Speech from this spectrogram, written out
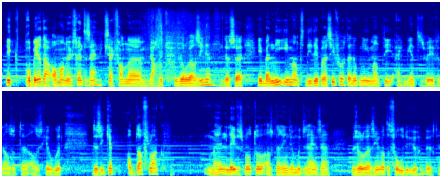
Ik probeer daar allemaal nuchter in te zijn. Ik zeg van, uh, ja goed, we zullen wel zien. Hè. Dus ik ben niet iemand die depressief wordt en ook niet iemand die echt begint te zweven als het, als het heel goed Dus ik heb op dat vlak mijn levensmotto, als ik daarin zou moeten zijn, is, we zullen wel zien wat het volgende uur gebeurt. Hè.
